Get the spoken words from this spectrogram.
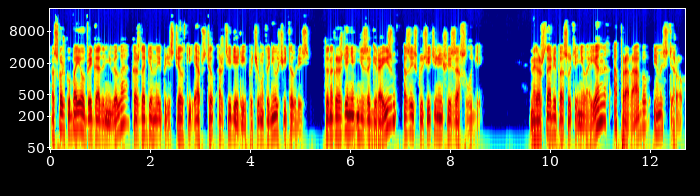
Поскольку боев бригада не вела, каждодневные перестрелки и обстрел артиллерии почему-то не учитывались, то награждение не за героизм, а за исключительнейшие заслуги. Награждали, по сути, не военных, а прорабов и мастеров.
